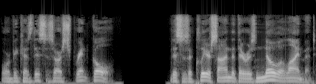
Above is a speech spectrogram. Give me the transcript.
or because this is our sprint goal. This is a clear sign that there is no alignment.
